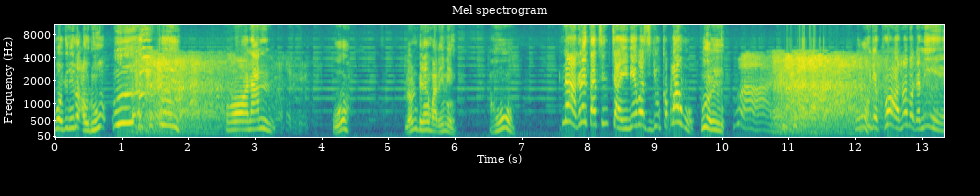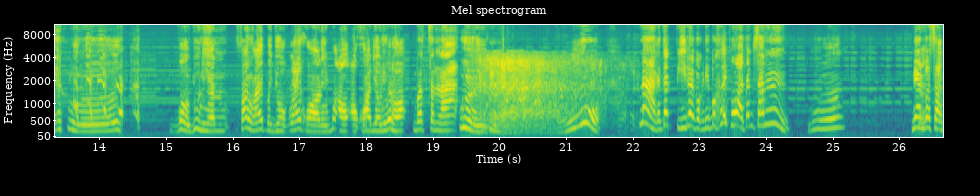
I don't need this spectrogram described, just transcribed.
ว่าอยู่นี่เราเอาดูอื้อเอ้ยพอนั้นโอ้แล้วมันเป็นยังบัดนี้นี่เอาหน้าก็เลยตัดสินใจเนี่ยว่าสิอยู่กับเราเฮ้ยกูอยากพ่อเนาะบักอันนี่เอ้ยเว่าอยู่เนียนฟังหลายประโยคหลายคอนี่บ่เอาเอาคอเดียวนี่มาเถอะบ่ซั่นละเฮ้ยโอ้หน้าก็จักปีแล้วบักนี้บ่เคยพ่อจังซั่นเอ้ยแม่นบ่ซั่น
